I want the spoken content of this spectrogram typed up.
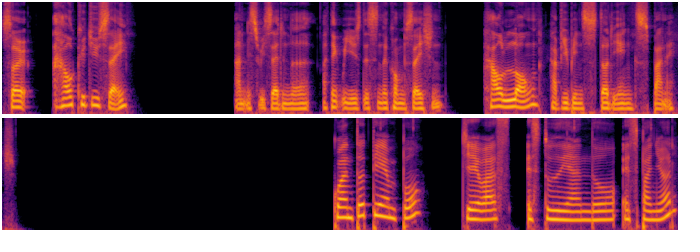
So how could you say, and this we said in the, I think we used this in the conversation, how long have you been studying Spanish? ¿Cuánto tiempo llevas estudiando español?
